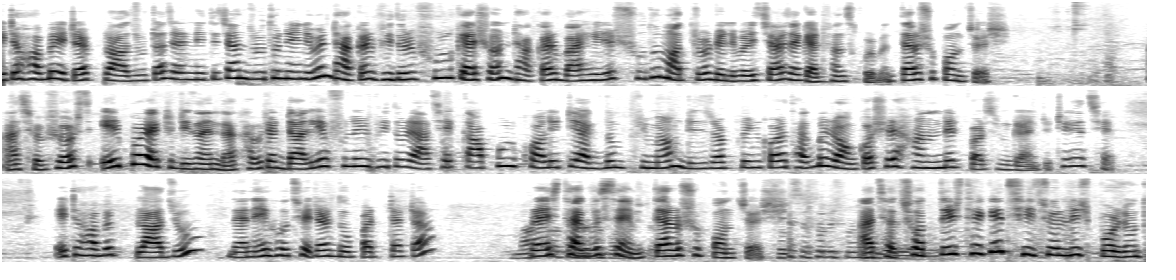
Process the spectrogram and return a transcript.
এটা হবে এটার প্লাজোটা, যারা নিতে চান দ্রুত নিয়ে নেবেন। ঢাকার ভিতরে ফুল ক্যাশ অন ঢাকার বাইরে শুধুমাত্র ডেলিভারি চার্জ এক অ্যাডভান্স করবেন, তেরোশো পঞ্চাশ। আচ্ছা শর্টস এরপর একটা ডিজাইন দেখাবো। এটা ডালিয়া ফুলের ভিতরে আছে, কাপড় কোয়ালিটি একদম প্রিমিয়াম ডিজিটাল প্রিন্ট করা থাকবে রংকসের হান্ড্রেড পার্সেন্ট গ্যারান্টি ঠিক আছে? এটা হবে প্লাজো দেন এই হচ্ছে এটার দোপাট্টাটা। প্রাইস থাকবে 1350 সেম তেরোশো পঞ্চাশ। আচ্ছা। ছত্রিশ থেকে ছিচল্লিশ পর্যন্ত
